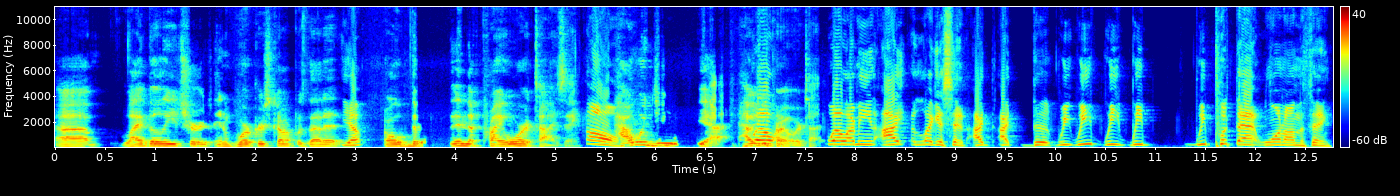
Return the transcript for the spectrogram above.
Um, liability insurance and workers' comp. Was that it? Yep. Oh, the, then the prioritizing. Oh. how would you? Yeah, how Well, do you prioritize? Well, I mean, I like I said, I I the we we we we we put that one on the thing.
